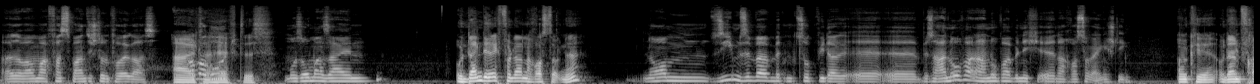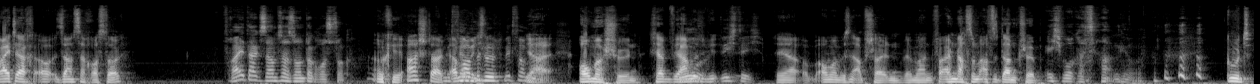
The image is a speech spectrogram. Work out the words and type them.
Also waren wir fast 20 Stunden Vollgas. Alter, heftig. muss auch mal sein. Und dann direkt von da nach Rostock, ne? Na, um 7 sind wir mit dem Zug wieder äh, äh, bis nach Hannover. Nach Hannover bin ich äh, nach Rostock eingestiegen. Okay, und dann Freitag, äh, Samstag Rostock? Freitag, Samstag, Sonntag Rostock. Okay, ah, stark. Mit Aber ein bisschen, mit Familie. ja, auch mal schön. Ich hab, wir Oh, haben, wichtig. Ja, auch mal ein bisschen abschalten, wenn man, vor allem nach so einem Amsterdam-Trip. Ich wollte gerade sagen, ja. Gut.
